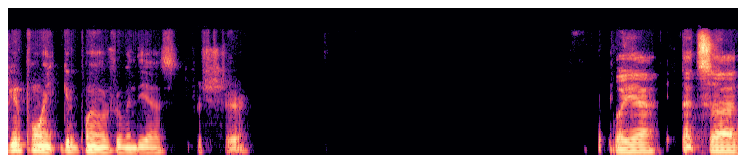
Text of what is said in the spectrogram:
good point. Good point with Ruben Dias for sure. but yeah, that's uh,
